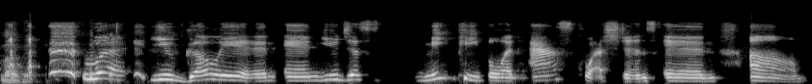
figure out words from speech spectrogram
Love it. but you go in and you just meet people and ask questions and um,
